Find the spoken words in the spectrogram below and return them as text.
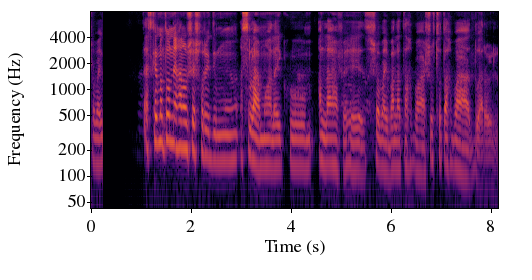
সবাই আজকের মতন এখানেও শেষ করে দিমু। আসসালামু আলাইকুম। আল্লাহ হাফেজ। সবাই ভালো থাকবা, সুস্থ থাকবা, দোয়া রইল।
